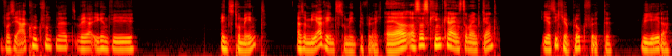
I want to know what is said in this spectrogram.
was ich auch cool gefunden hätte, wäre irgendwie Instrument. Also mehrere Instrumente vielleicht. Ja, hast du als Kind kein Instrument gelernt? Ja, sicher, Blockflöte. Wie jeder.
